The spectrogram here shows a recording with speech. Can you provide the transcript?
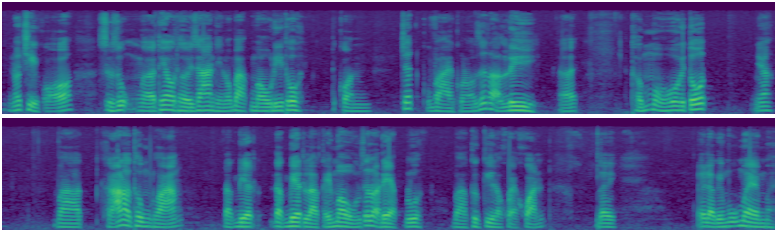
Nó chỉ có sử dụng à, theo thời gian thì nó bạc màu đi thôi. Còn chất của vải của nó rất là lì đấy thấm mồ hôi tốt nhá. Và khá là thông thoáng đặc biệt đặc biệt là cái màu rất là đẹp luôn và cực kỳ là khỏe khoắn. Đây đây là cái mũ mềm này,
